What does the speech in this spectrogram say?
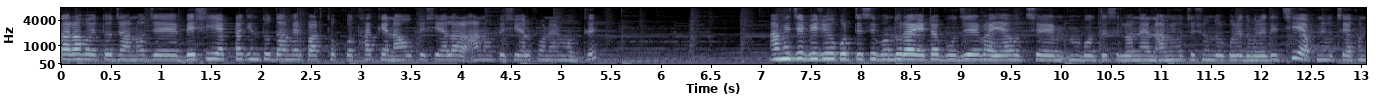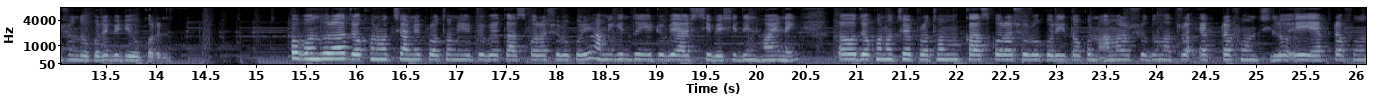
তারা হয়তো জানো যে বেশি একটা কিন্তু দামের পার্থক্য থাকে না অফিসিয়াল আর আনঅফিসিয়াল ফোনের মধ্যে। আমি যে ভিডিও করতেছি, বন্ধুরা, এটা বুঝে ভাইয়া হচ্ছে বলতেছিল, নেন, আমি হচ্ছে সুন্দর করে ধরে দিচ্ছি, আপনি হচ্ছে এখন সুন্দর করে ভিডিও করেন। তো বন্ধুরা, যখন হচ্ছে আমি প্রথম ইউটিউবে কাজ করা শুরু করি, আমি কিন্তু ইউটিউবে আসছি, বেশি দিন হয় নাই। তো যখন হচ্ছে প্রথম কাজ করা শুরু করি, তখন আমার শুধুমাত্র একটা ফোন ছিল। এই একটা ফোন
